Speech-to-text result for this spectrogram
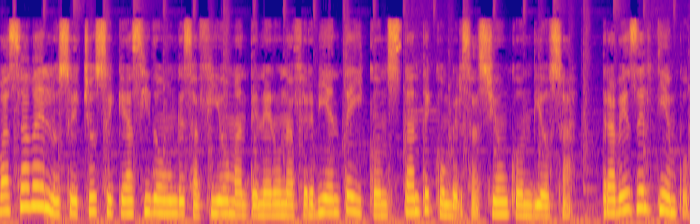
basada en los hechos sé que ha sido un desafío mantener una ferviente y constante conversación con Dios a través del tiempo,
